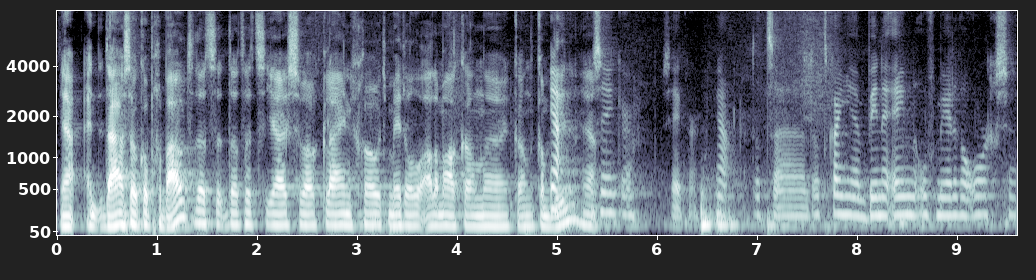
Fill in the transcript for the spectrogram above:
Ja, en daar is het ook op gebouwd, dat, dat het juist wel klein, groot, middel allemaal kan, kan, kan bedienen? Ja, zeker. Zeker. Ja, dat, uh, dat kan je binnen één of meerdere orgs, uh,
